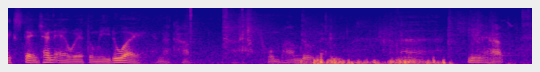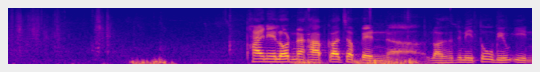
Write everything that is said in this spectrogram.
extension area ตรงนี้ด้วยนะครับ ผมพามาดูนะอ่านี่นะครับ ภายในรถนะครับก็จะเป็นเอ่อเราจะมีตู้บิวอิน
